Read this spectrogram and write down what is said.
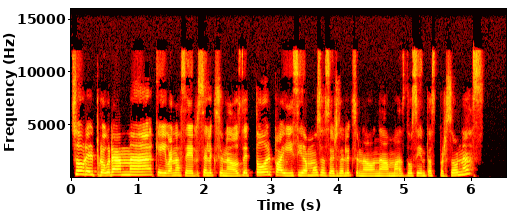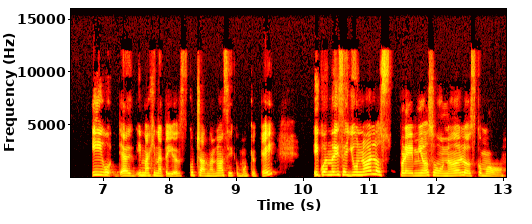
sobre el programa, que iban a ser seleccionados de todo el país, íbamos a ser seleccionados nada más 200 personas. Y imagínate yo escuchando, ¿no? Así como que, ok. Y cuando dice, y uno de los premios o uno de los como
